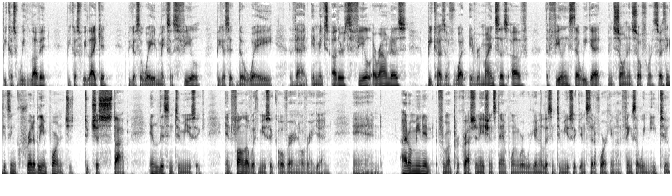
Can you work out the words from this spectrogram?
because we love it, because we like it, because the way it makes us feel, because it, the way that it makes others feel around us, because of what it reminds us of, the feelings that we get, and so on and so forth. So I think it's incredibly important to, to just stop and listen to music and fall in love with music over and over again. And I don't mean it from a procrastination standpoint where we're going to listen to music instead of working on things that we need to,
